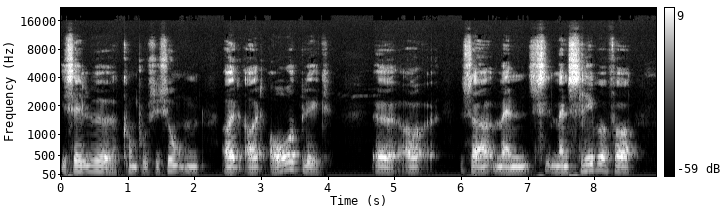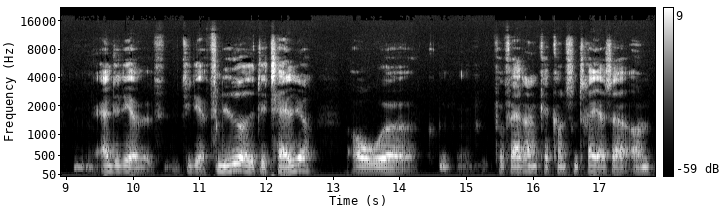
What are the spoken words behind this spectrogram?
i selve kompositionen og et, og et overblik, øh, og så man, man slipper for alle de der, de der fnidrede detaljer, og øh, forfatteren kan koncentrere sig om,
